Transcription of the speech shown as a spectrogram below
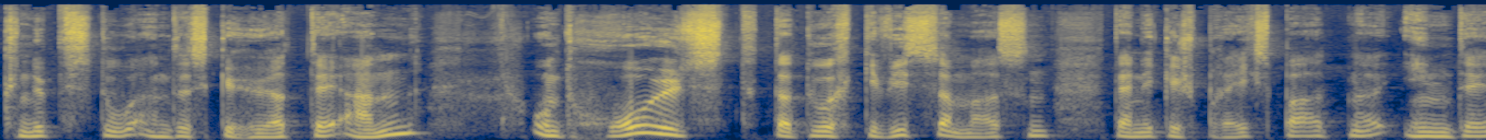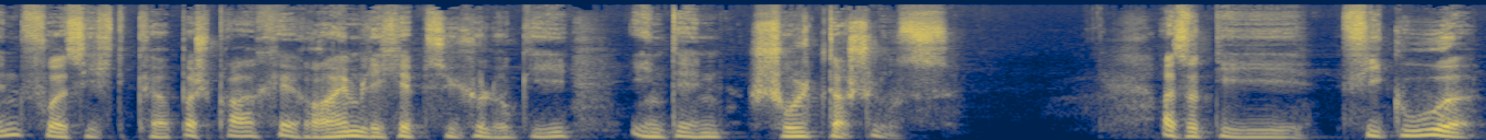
knüpfst du an das Gehörte an und holst dadurch gewissermaßen deine Gesprächspartner in den, Vorsicht Körpersprache, räumliche Psychologie, in den Schulterschluss. Also die Figur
